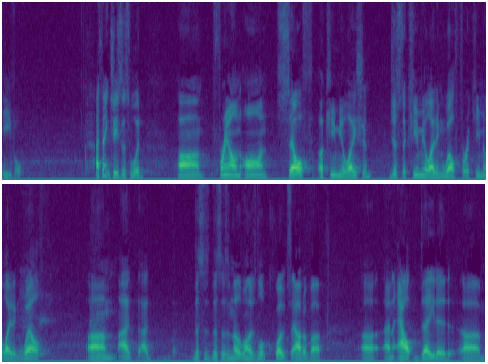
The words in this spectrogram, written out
evil. I think Jesus would um, frown on self accumulation, just accumulating wealth for accumulating wealth. Um, I, I this is this is another one of those little quotes out of uh, uh, an outdated um,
